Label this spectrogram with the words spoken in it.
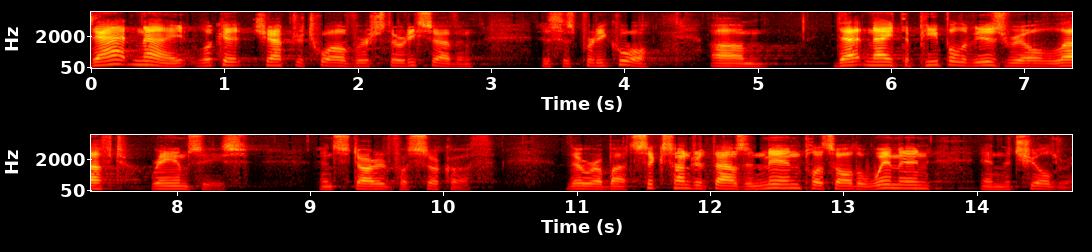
That night, look at chapter 12, verse 37. This is pretty cool. Um, that night, the people of Israel left Ramses and started for Succoth. There were about 600,000 men, plus all the women and the children.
